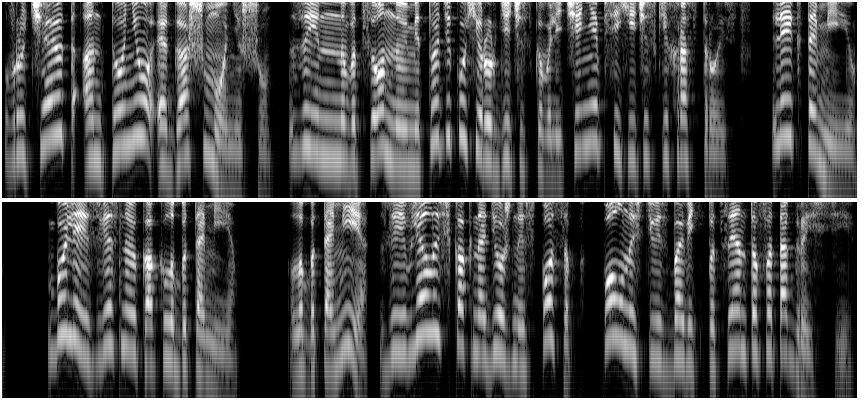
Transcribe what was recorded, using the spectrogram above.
вручают Антонио Эгаш Монишу за инновационную методику хирургического лечения психических расстройств – лейктомию, более известную как лоботомия. Лоботомия заявлялась как надежный способ полностью избавить пациентов от агрессии.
